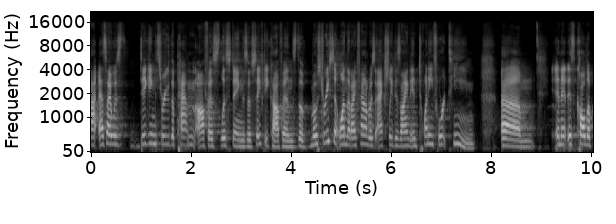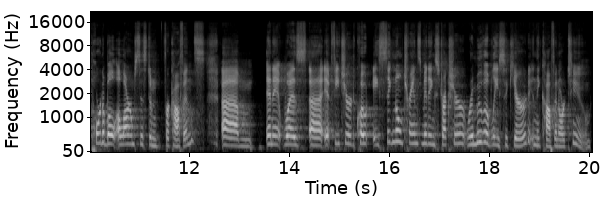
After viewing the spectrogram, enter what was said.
uh, as I was digging through the patent office listings of safety coffins, the most recent one that I found was actually designed in 2014. Um, and it is called a portable alarm system for coffins. Um, and it was uh, it featured quote a signal transmitting structure removably secured in the coffin or tomb.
